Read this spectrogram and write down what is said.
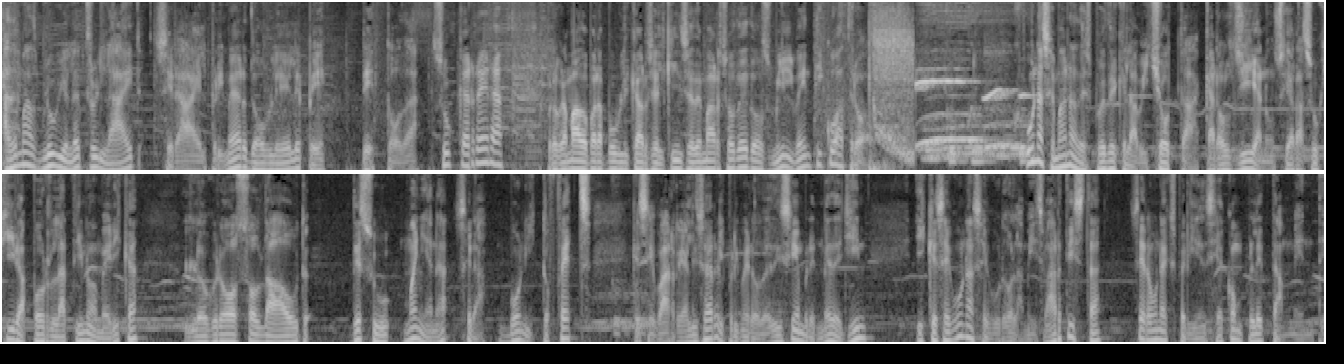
Además, Blue Electric Light será el primer doble LP de toda su carrera, programado para publicarse el 15 de marzo de 2024. Una semana después de que la bichota Carol G anunciara su gira por Latinoamérica, logró sold out de su Mañana será Bonito Fest, que se va a realizar el primero de diciembre en Medellín y que según aseguró la misma artista, será una experiencia completamente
